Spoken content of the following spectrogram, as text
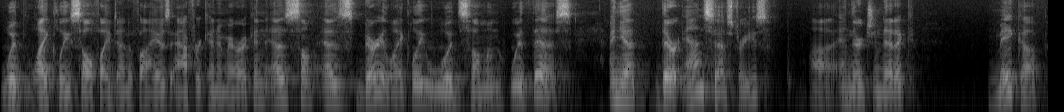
would likely self-identify as African American, as, some, as very likely would someone with this. And yet their ancestries uh, and their genetic makeup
